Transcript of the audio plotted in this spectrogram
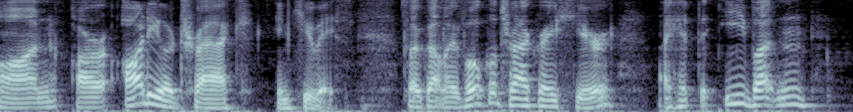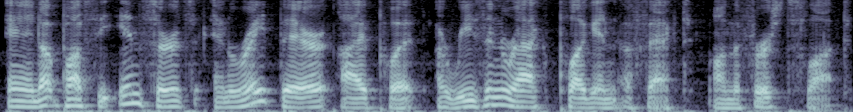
on our audio track in Cubase. So I've got my vocal track right here. I hit the E button and up pops the inserts and right there I put a Reason Rack plugin effect on the first slot.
